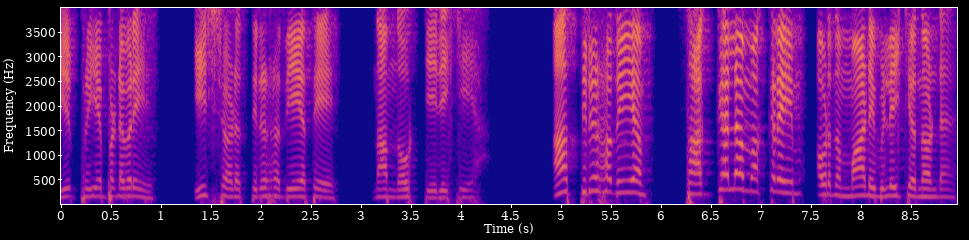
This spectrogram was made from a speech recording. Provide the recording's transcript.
ഈ പ്രിയപ്പെട്ടവരെ ഈശോയുടെ തിരുഹൃദയത്തെ നാം നോക്കിയിരിക്കുക. ആ തിരുഹൃദയം സകല മക്കളെയും അവിടുന്ന് മാടി വിളിക്കുന്നുണ്ട്.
